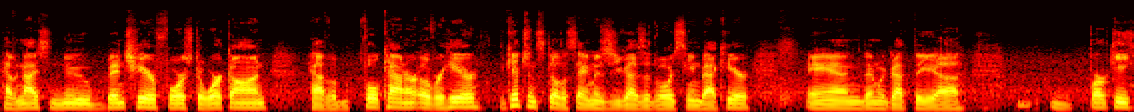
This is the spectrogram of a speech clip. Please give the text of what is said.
Have a nice new bench here for us to work on. Have a full counter over here. The kitchen's still the same as you guys have always seen back here. And then we've got the uh, Berkey,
